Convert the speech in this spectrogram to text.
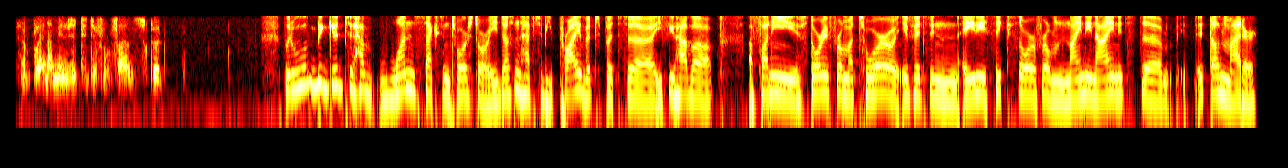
you know, playing our music to different fans. It's good. But it would be good to have one Saxon tour story. It doesn't have to be private, but uh, if you have a a funny story from a tour, if it's in '86 or from '99, it's the it, it doesn't matter.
